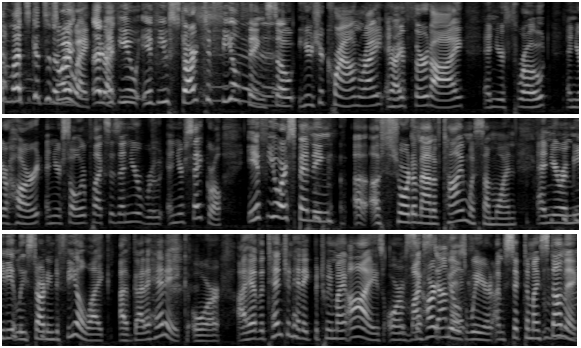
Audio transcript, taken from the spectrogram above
and let's get to the. So right- anyway, anyway. if you if you start to feel things, so here's your crown, right, and your third eye, and your throat, and your heart, and your solar plexus, and your root, and your sacral. If you are spending a, a short amount of time with someone, and you're immediately starting to feel like I've got a headache, or I have a tension headache between my eyes, or, my sick heart feels weird, I'm sick to my mm-hmm. stomach,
